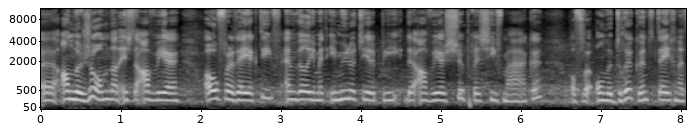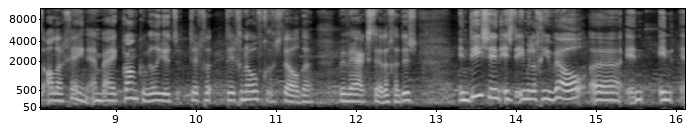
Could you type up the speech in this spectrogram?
uh, andersom, dan is de afweer overreactief en wil je met immunotherapie de afweer suppressief maken of uh, onderdrukkend tegen het allergeen. En bij kanker wil je het tegen, tegenovergestelde bewerkstelligen. Dus in die zin is de immunologie wel uh, in, in, uh,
